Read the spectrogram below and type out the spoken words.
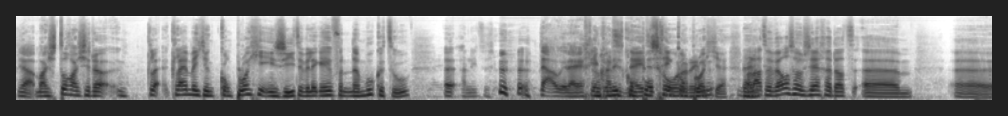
Ja, maar als je toch als je er een kle klein beetje een complotje in ziet. Dan wil ik even naar Moeke toe. niet nou, nee, geen, niet nee, het is geen complotje. Nee. Maar laten we wel zo zeggen dat... Um, uh,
